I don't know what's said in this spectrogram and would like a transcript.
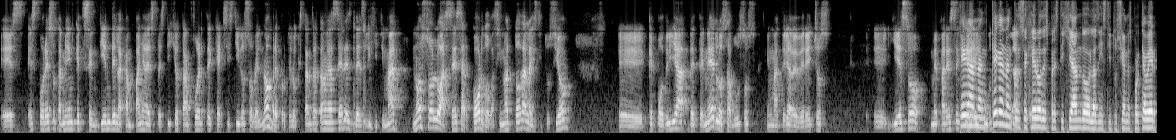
Es, es, por eso también que se entiende la campaña de desprestigio tan fuerte que ha existido sobre el nombre, porque lo que están tratando de hacer es deslegitimar no solo a César Córdoba, sino a toda la institución eh, que podría detener los abusos en materia de derechos eh, y eso me parece ¿Qué Ganan, ¿Qué ganan, consejero, desprestigiando las instituciones? Porque, a ver,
